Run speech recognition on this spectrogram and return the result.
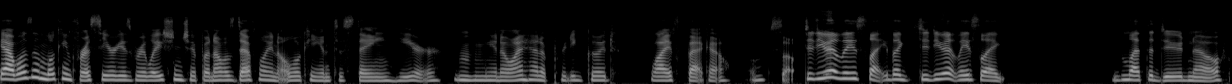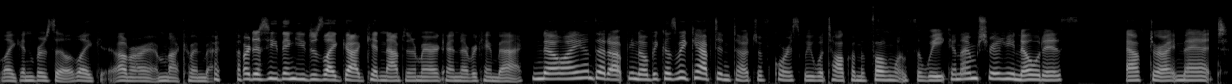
yeah, I wasn't looking for a serious relationship, and I was definitely not looking into staying here. Mm-hmm. You know, I had a pretty good life back at home. So Did you at least like like did you at least like let the dude know like in Brazil like I'm all right I'm not coming back or does he think you just like got kidnapped in America and never came back? no, I ended up, you know, because we kept in touch. Of course, we would talk on the phone once a week, and I'm sure he noticed after I met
